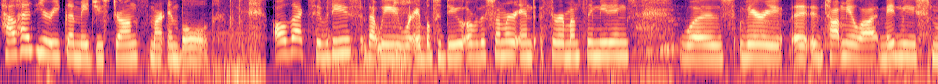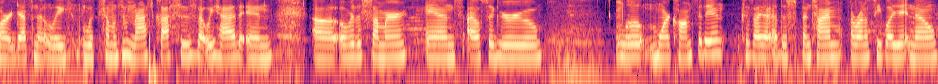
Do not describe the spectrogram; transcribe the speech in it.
how has Eureka made you strong, smart, and bold? All the activities that we were able to do over the summer and through our monthly meetings was very it, it, taught me a lot it made me smart definitely with some of the math classes that we had in uh, over the summer. And i also grew a little more confident because i had to spend time around with people i didn't know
